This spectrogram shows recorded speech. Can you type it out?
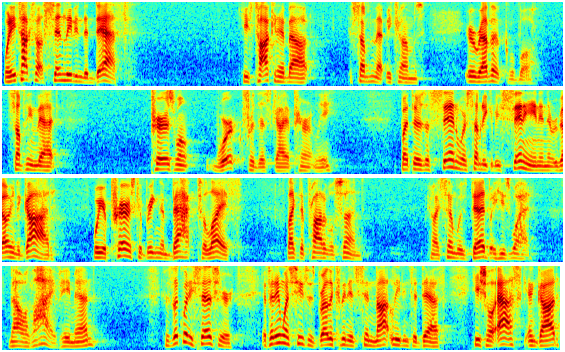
When he talks about sin leading to death, he's talking about something that becomes irrevocable, something that prayers won't work for this guy apparently. But there's a sin where somebody could be sinning in rebellion to God, where your prayers could bring them back to life, like the prodigal son. My son was dead, but he's what? Now alive. Amen. Because look what he says here. If anyone sees his brother committing a sin not leading to death, he shall ask, and God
